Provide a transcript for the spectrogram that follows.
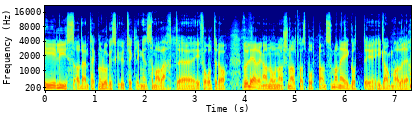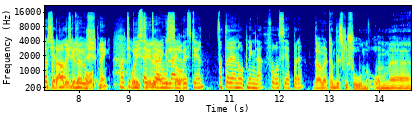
i lys av den teknologiske utviklingen som har vært eh, i forhold til da rullering av noen nasjonal transportplan, som man er godt i gang med allerede. Ikke, så der ligger det en åpning. Har ikke du sett det, Ola Elvestuen? At det er en åpning der for å se på det? Det har vært en diskusjon om eh,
